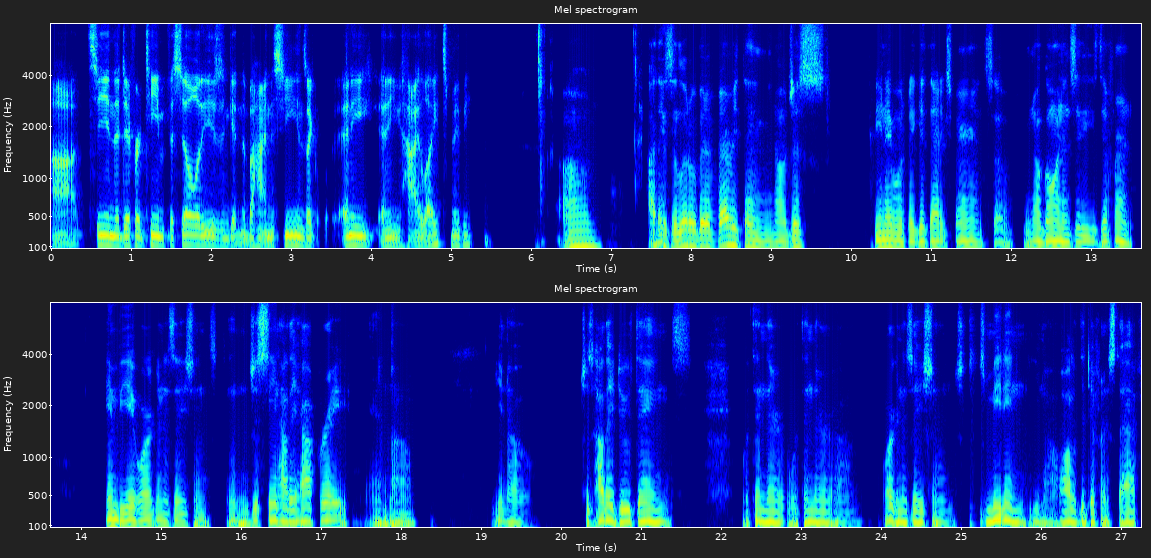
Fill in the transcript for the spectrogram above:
uh, seeing the different team facilities and getting the behind the scenes. Like any any highlights, maybe? Um, I think it's a little bit of everything. You know, just being able to get that experience of you know going into these different NBA organizations and just seeing how they operate and um, you know just how they do things within their within their um, organization. Just meeting you know all of the different staff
